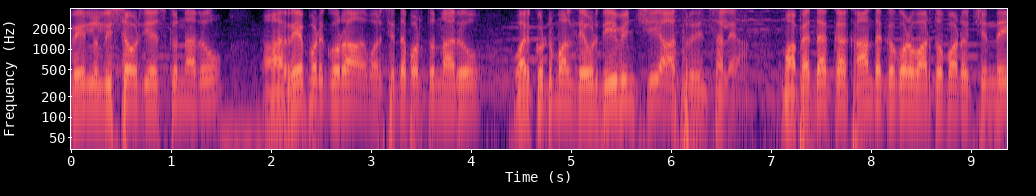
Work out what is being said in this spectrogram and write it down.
పేర్లు లిస్ట్ అవుట్ చేసుకున్నారు. రేపటి కూడా వారు సిద్ధపడుతున్నారు. వారి కుటుంబాలు దేవుడు దీవించి ఆశీర్వదించాలి. మా పెద్దక్క కాంతక్క కూడా వారితో పాటు వచ్చింది.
